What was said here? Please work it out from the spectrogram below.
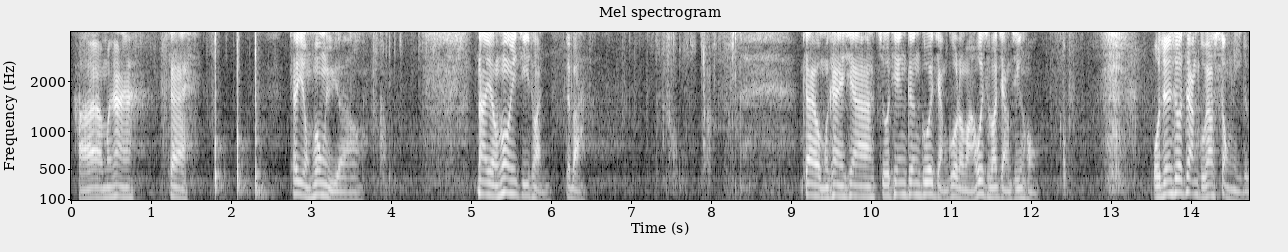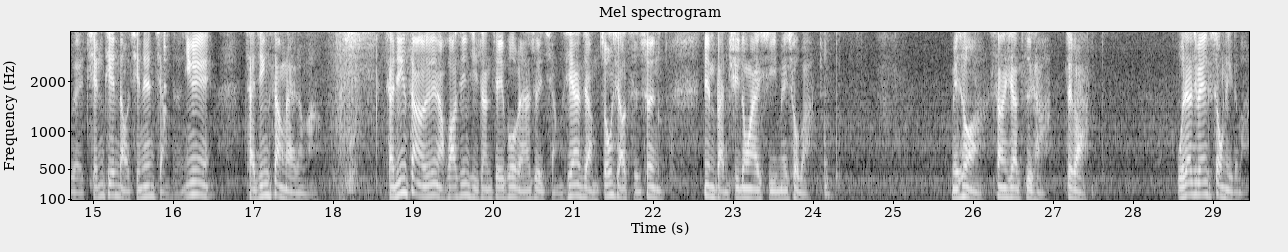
好，我们看，在在永丰宇啊，哦，那永丰宇集团对吧？再来我们看一下，昨天跟各位讲过了嘛？为什么要讲金红？我昨天说这张股票送你，对不对？前天哦，前天讲的，因为彩金上来了嘛。财经上我跟你讲华兴集团这一波本来最强，现在讲中小尺寸面板驱动 IC，没错吧？没错啊，上一下字卡对吧？我在这边送你的嘛，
